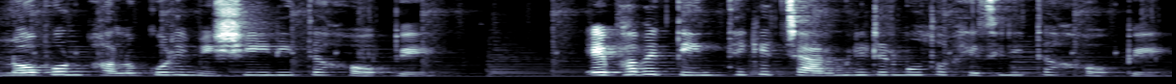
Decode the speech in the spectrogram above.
লবণ ভালো করে মিশিয়ে নিতে হবে। এভাবে তিন থেকে চার মিনিটের মতো ভেজে নিতে হবে।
